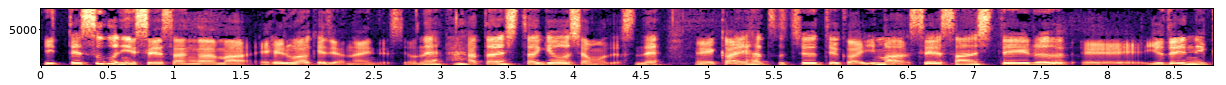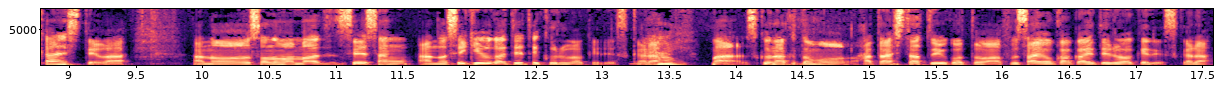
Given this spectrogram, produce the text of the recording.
言ってすぐに生産がまあ減るわけじゃないんですよね、はい、破綻した業者もですね、えー、開発中というか今生産している、えー、油田に関してはあのそのまま生産あの石油が出てくるわけですから、はい、まあ少なくとも破綻したということは負債を抱えているわけですから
